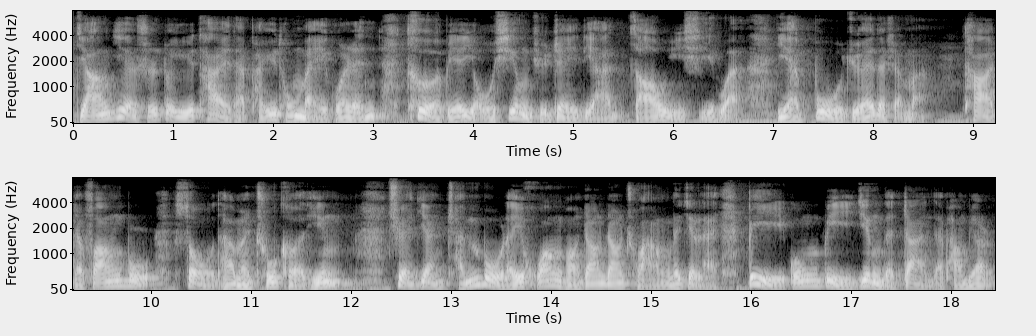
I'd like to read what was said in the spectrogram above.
蒋介石对于太太陪同美国人特别有兴趣，这一点早已习惯，也不觉得什么。踏着方步送他们出客厅，却见陈布雷慌慌张张闯了进来，毕恭毕敬地站在旁边。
